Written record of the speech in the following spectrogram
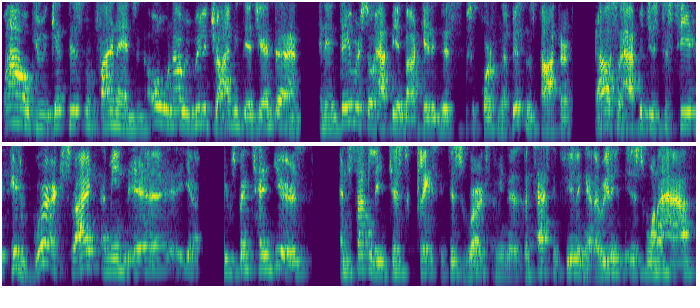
wow, can we get this from finance? And oh, now we're really driving the agenda. And, and they were so happy about getting this support from their business partner. And I was so happy just to see it, it works, right? I mean, uh, you know, you've spent 10 years and suddenly it just clicks, it just works. I mean, it's a fantastic feeling. And I really just want to have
